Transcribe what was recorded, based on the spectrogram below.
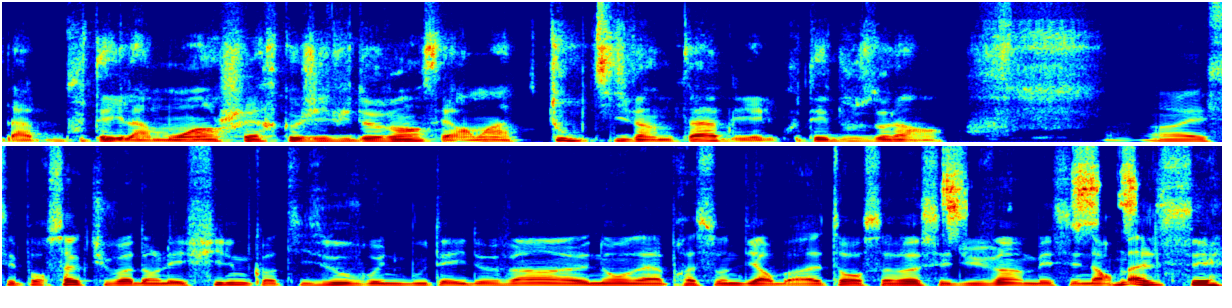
La bouteille la moins chère que j'ai vue de vin, c'est vraiment un tout petit vin de table et elle coûtait 12 dollars. hein. Ouais, c'est pour ça que tu vois dans les films, quand ils ouvrent une bouteille de vin, euh, nous on a l'impression de dire bah attends, ça va, c'est du vin, mais c'est normal, c'est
